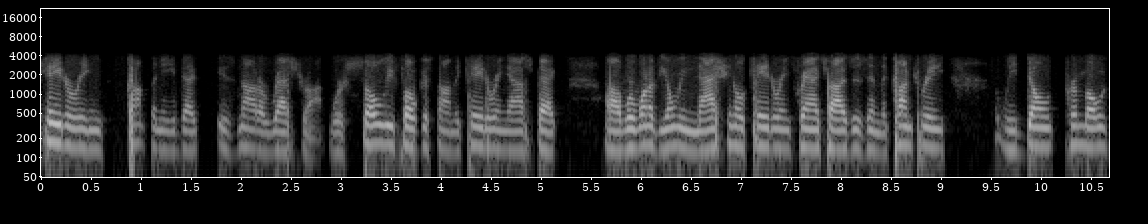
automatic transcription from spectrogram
catering company that is not a restaurant. We're solely focused on the catering aspect. Uh, we're one of the only national catering franchises in the country. We don't promote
